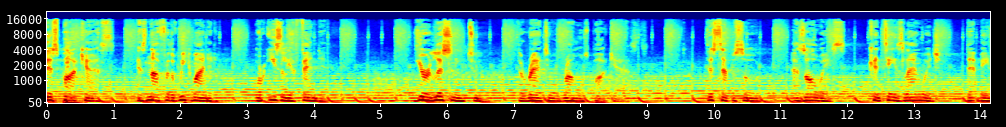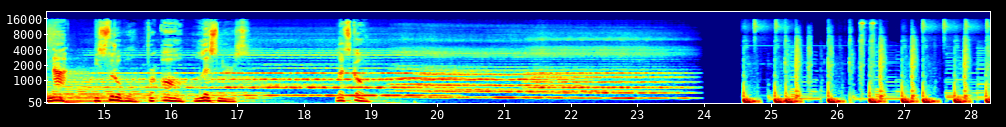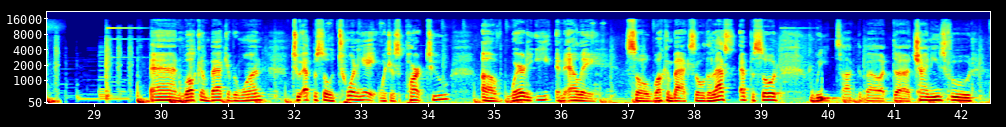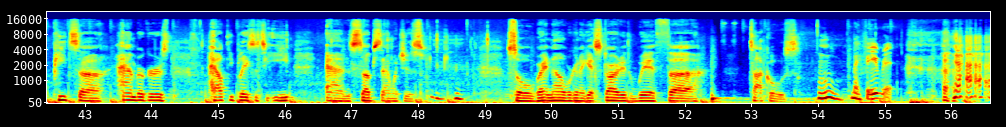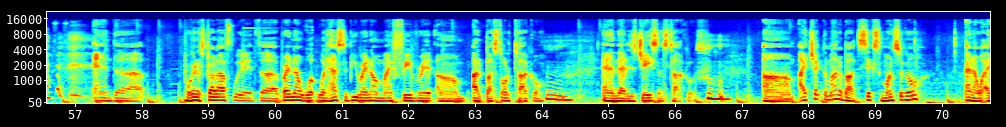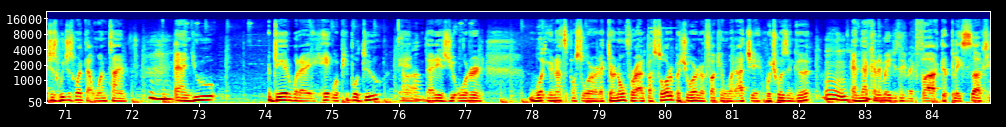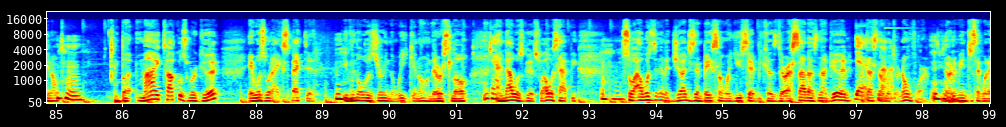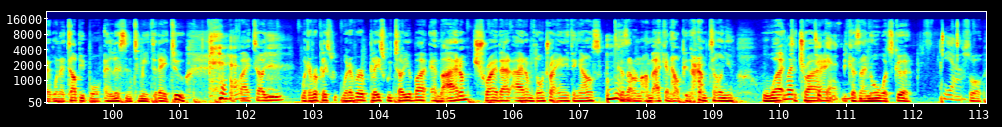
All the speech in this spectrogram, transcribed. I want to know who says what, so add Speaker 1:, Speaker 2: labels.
Speaker 1: This podcast is not for the weak minded or easily offended. You're listening to the with Ramos podcast. This episode, as always, contains language that may not be suitable for all listeners. Let's go. Welcome back, everyone, to episode 28, which is part two of Where to Eat in LA. So, welcome back. So, the last episode, we talked about uh, Chinese food, pizza, hamburgers, healthy places to eat, and sub sandwiches. So, right now, we're going to get started with uh, tacos.
Speaker 2: My favorite.
Speaker 1: and uh, we're gonna start off with uh, right now what what has to be right now my favorite um, al pastor taco, and that is Jason's tacos. Um, I checked them out about six months ago, and I, I just we just went that one time, and you did what I hate what people do, and that is you ordered. What you're not supposed to order, like they're known for al pastor, but you ordered a fucking huarache, which wasn't good, and that kind of made you think like, "Fuck, the place sucks," you know. But my tacos were good. It was what I expected, mm-hmm. even though it was during the week. You know, they were slow,
Speaker 2: Yeah.
Speaker 1: and that was good. So I was happy. Mm-hmm. So I wasn't gonna judge them based on what you said because their is not good,
Speaker 2: Yeah,
Speaker 1: but that's not,
Speaker 2: not.
Speaker 1: what they're known for. You know what I mm-hmm. mean? Just like when I when I tell people and listen to me today too. if I tell you whatever place whatever place we tell you about and the item, try that item. Don't try anything else because I don't know. I'm, I can help you there. I'm telling you what,
Speaker 2: What
Speaker 1: to
Speaker 2: to
Speaker 1: try
Speaker 2: get.
Speaker 1: because I know what's good.
Speaker 2: Yeah.
Speaker 1: So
